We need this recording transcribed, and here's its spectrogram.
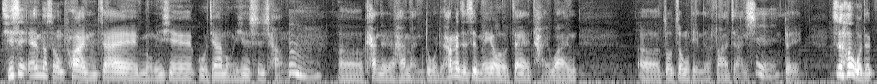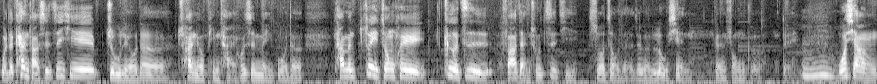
其实 Amazon Prime 在某一些国家、某一些市场，嗯，呃，看的人还蛮多的。他们只是没有在台湾，呃，做重点的发展。是，对。之后，我的我的看法是，这些主流的串流平台，或是美国的，他们最终会各自发展出自己所走的这个路线跟风格。对，嗯，我想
